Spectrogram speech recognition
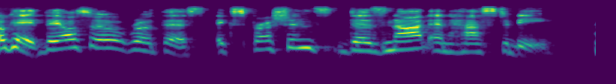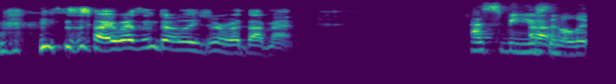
Okay, they also wrote this. Expressions does not and has to be. So I wasn't totally sure what that meant. Has to be used Uh, in a loop.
